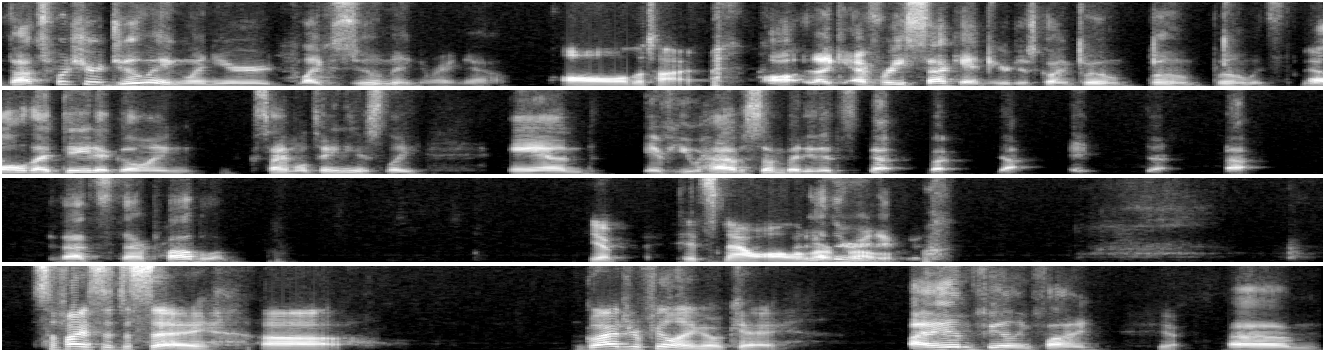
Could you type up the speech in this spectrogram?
That's what you're doing when you're like zooming right now. all the time All, like every second, you're just going boom, boom, boom. It's Yeah. all that data going simultaneously. And if you have somebody that's uh, but, uh, uh, uh, that's their problem. yep it's now all of our problem suffice it to say uh glad you're feeling okay I am feeling fine. Yeah. Um,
